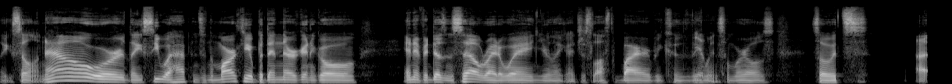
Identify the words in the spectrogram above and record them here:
like sell it now or like see what happens in the market. But then they're gonna go, and if it doesn't sell right away, and you're like, I just lost the buyer because they Yep. went somewhere else. So it's, I,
